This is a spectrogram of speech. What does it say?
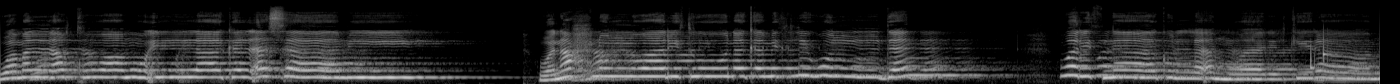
وما الأقوام إلا كالأسامي ونحن الوارثون كمثل ولد ورثنا كل أموال الكرام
